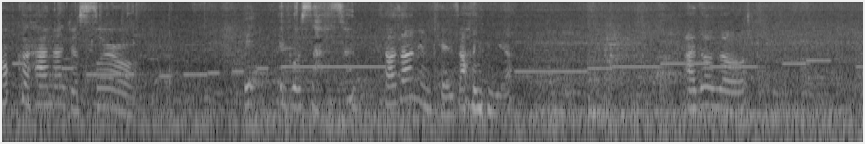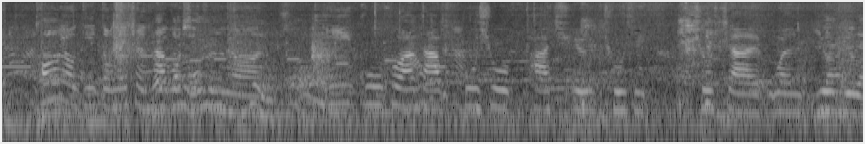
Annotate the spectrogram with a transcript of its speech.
포크 하나 줬어요. 이, 이거 사, 사장님 계산이야? I don't know. 통 여기 도네이션 하고 싶으면 이 구후한 다 부수 파주 주식 주차원 유유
